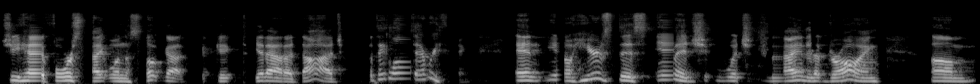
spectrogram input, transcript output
she had foresight when the smoke got to get out of Dodge, but they lost everything. And you know, here's this image which I ended up drawing um,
